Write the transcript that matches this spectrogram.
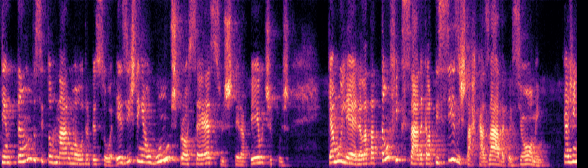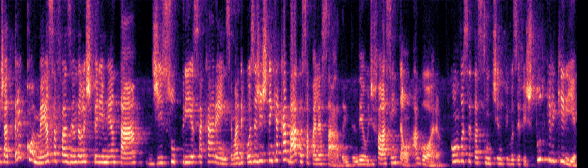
tentando se tornar uma outra pessoa. Existem alguns processos terapêuticos que a mulher ela tá tão fixada que ela precisa estar casada com esse homem que a gente até começa fazendo ela experimentar de suprir essa carência, mas depois a gente tem que acabar com essa palhaçada, entendeu? De falar assim, então, agora, como você está sentindo que você fez tudo que ele queria?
